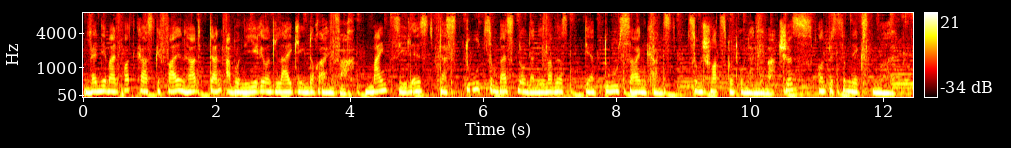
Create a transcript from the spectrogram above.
Wenn dir mein Podcast gefallen hat, dann abonniere und like ihn doch einfach. Mein Ziel ist, dass du zum besten Unternehmer wirst, der du sein kannst. Zum Schwarzgurt-Unternehmer. Tschüss und bis zum nächsten Mal.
